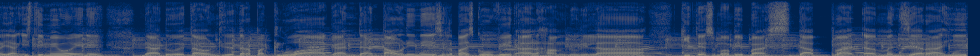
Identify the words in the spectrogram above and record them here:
yang istimewa ini. Dah dua tahun kita tak dapat keluar kan dan tahun ini selepas COVID Alhamdulillah kita semua bebas dapat uh, menziarahi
